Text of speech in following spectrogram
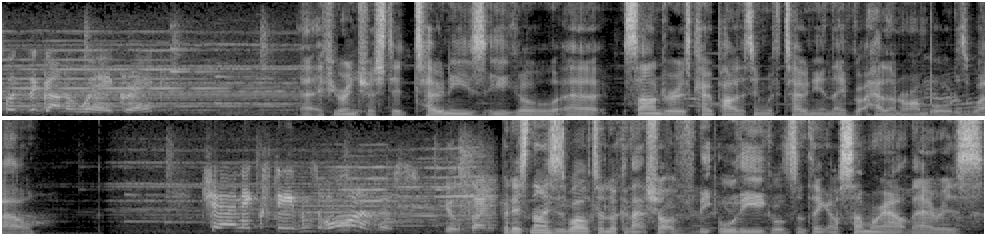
Put the gun away, Greg. Uh, if you're interested, Tony's Eagle, uh, Sandra is co piloting with Tony, and they've got Helena on board as well. Chernik, Stevens, all of us. You'll thank But it's nice as well to look at that shot of the, all the Eagles and think, oh, somewhere out there is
